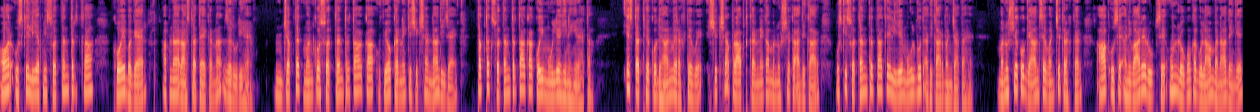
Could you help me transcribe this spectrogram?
और उसके लिए अपनी स्वतंत्रता खोए बगैर अपना रास्ता तय करना ज़रूरी है। जब तक मन को स्वतंत्रता का उपयोग करने की शिक्षा न दी जाए, तब तक स्वतंत्रता का कोई मूल्य ही नहीं रहता। इस तथ्य को ध्यान में रखते हुए शिक्षा प्राप्त करने का मनुष्य का अधिकार उसकी स्वतंत्रता के लिए मूलभूत अधिकार बन जाता है। मनुष्य को ज्ञान से वंचित रखकर आप उसे अनिवार्य रूप से उन लोगों का गुलाम बना देंगे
